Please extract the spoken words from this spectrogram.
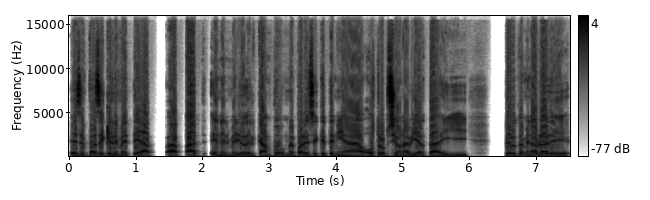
ese pase que le mete a, a Pat en el medio del campo, me parece que tenía otra opción abierta y pero también habla de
